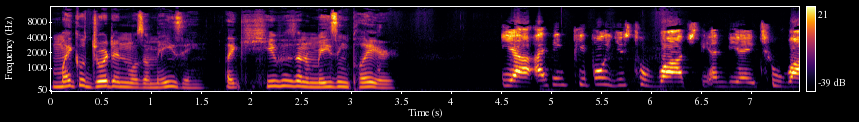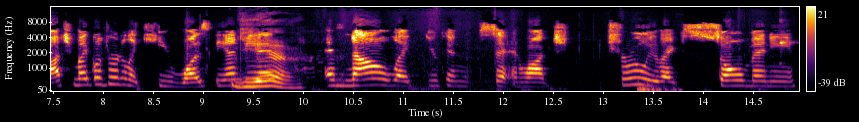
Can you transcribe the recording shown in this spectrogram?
Michael Jordan was amazing. Like he was an amazing player. Yeah, I think people used to watch the NBA to watch Michael Jordan like he was the NBA. Yeah, and now like you can sit and watch truly like so many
